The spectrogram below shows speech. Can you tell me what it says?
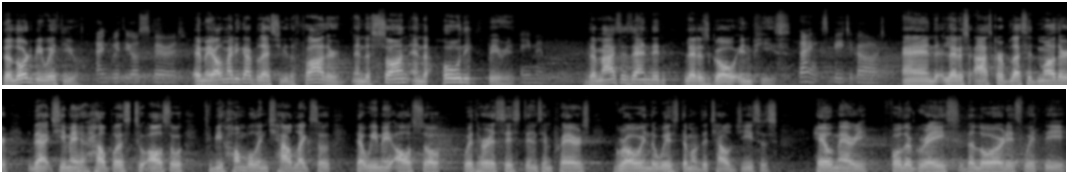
The Lord be with you. And with your spirit. And may Almighty God bless you, the Father, and the Son, and the Holy Spirit. Amen. The Mass is ended. Let us go in peace. Thanks be to God. And let us ask our Blessed Mother that she may help us to also to be humble and childlike so that we may also, with her assistance and prayers, grow in the wisdom of the child Jesus. Hail Mary, full of grace, the Lord is with thee.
